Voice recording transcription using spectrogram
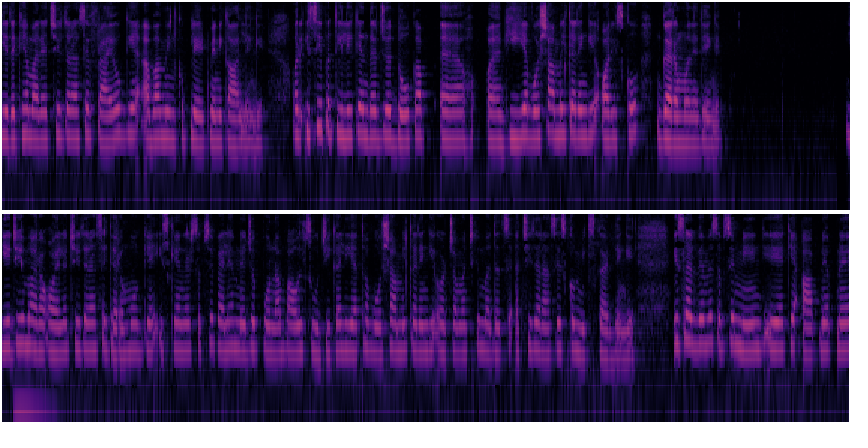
ये देखें, हमारे अच्छी तरह से फ्राई हो गए अब हम इनको प्लेट में निकाल लेंगे और इसी पतीले के अंदर जो दो कप घी है वो शामिल करेंगे और इसको गर्म होने देंगे। ये जी हमारा ऑयल अच्छी तरह से गर्म हो गया इसके अंदर सबसे पहले हमने जो पोना बाउल सूजी का लिया था, वो शामिल करेंगे और चम्मच की मदद से अच्छी तरह से इसको मिक्स कर देंगे। इस हलवे में सबसे मेन ये है कि आपने अपने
